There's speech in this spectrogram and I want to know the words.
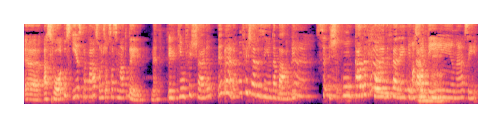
eh, as fotos e as preparações do assassinato dele, né? Ele tinha um fichário, era um ficháriozinho da Barbie, É. se- com cada folha diferente. Cada fotinhas, né? Assim,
